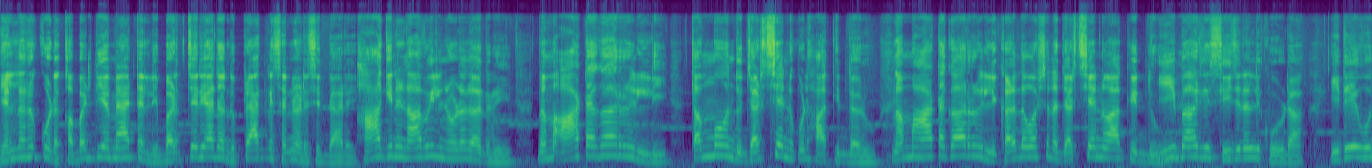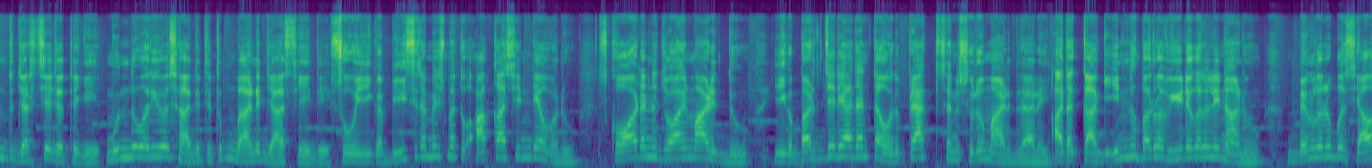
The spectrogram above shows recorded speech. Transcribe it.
ಎಲ್ಲರೂ ಕೂಡ ಕಬಡ್ಡಿಯ ಮ್ಯಾಟ್ ಅಲ್ಲಿ ಭರ್ಜರಿಯಾದ ಒಂದು ಪ್ರಾಕ್ಟೀಸ್ ಅನ್ನು ನಡೆಸಿದ್ದಾರೆ. ಹಾಗೆಯೇ ನಾವಿಲ್ಲಿ ನೋಡೋದಾದ್ರೆ, ನಮ್ಮ ಆಟಗಾರರು ಇಲ್ಲಿ ತಮ್ಮ ಒಂದು ಜರ್ಸಿಯನ್ನು ಕೂಡ ಹಾಕಿದ್ದರು. ನಮ್ಮ ಆಟಗಾರರು ಇಲ್ಲಿ ಕಳೆದ ವರ್ಷದ ಜರ್ಸಿಯನ್ನು ಹಾಕಿದ್ದು. ಈ ಬಾರಿಯ ಸೀಸನ್ ಅಲ್ಲಿ ಕೂಡ ಇದೇ ಒಂದು ಜರ್ಸಿಯ ಜೊತೆಗೆ ಮುಂದುವರಿಯುವ ಸಾಧ್ಯತೆ ತುಂಬಾನೇ ಜಾಸ್ತಿ ಇದೆ. ಸೊ ಈಗ ಬಿ ಸಿ ರಮೇಶ್ ಮತ್ತು ಆಕಾಶ್ ಹಿಂದೆ ಅವರು ಸ್ಕ್ವಾಡ್ ಅನ್ನು ಜಾಯಿನ್ ಮಾಡಿದ್ದು, ಈಗ ಭರ್ಜರಿಯಾದಂತಹ ಒಂದು ಪ್ರಾಕ್ಟೀಸ್ ಅನ್ನು ಶುರು ಮಾಡಿದ್ದಾರೆ. ಅದಕ್ಕಾಗಿ ಇನ್ನು ಬರುವ ವಿಡಿಯೋಗಳಲ್ಲಿ ನಾನು ಬೆಂಗಳೂರು ಬಸ್ ಯಾವ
